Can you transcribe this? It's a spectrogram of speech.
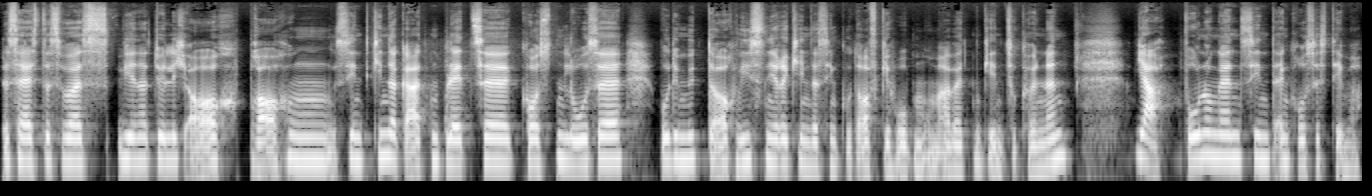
Das heißt, das, was wir natürlich auch brauchen, sind Kindergartenplätze, kostenlose, wo die Mütter auch wissen, ihre Kinder sind gut aufgehoben, um arbeiten gehen zu können. Ja, Wohnungen sind ein großes Thema.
